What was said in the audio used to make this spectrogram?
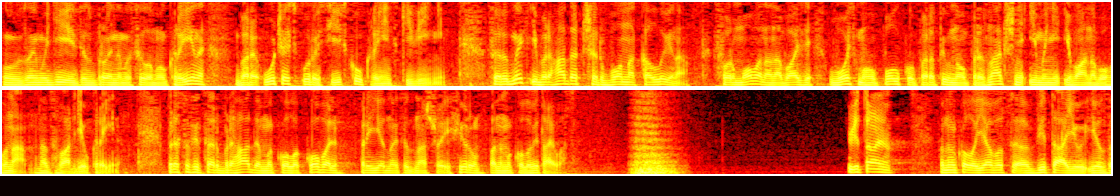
взаємодії зі збройними силами України бере участь у російсько-українській війні. Серед них і бригада Червона калина, сформована на базі 8-го полку оперативного призначення імені Івана Богуна Нацгвардії України. Пресофіцер бригади Микола Коваль приєднується до нашого ефіру. Пане Миколо, вітаю вас. Вітаю. Пане Миколо, я вас е, вітаю із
